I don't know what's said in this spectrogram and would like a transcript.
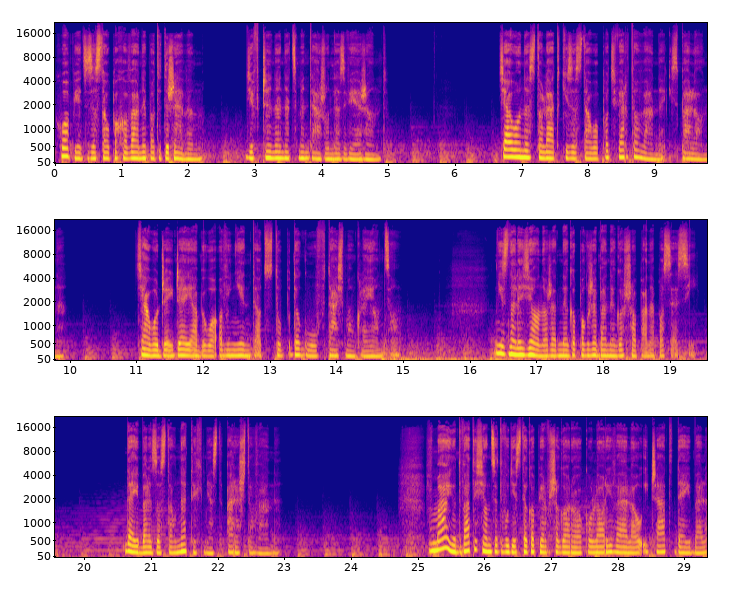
Chłopiec został pochowany pod drzewem, dziewczyna na cmentarzu dla zwierząt. Ciało nastolatki zostało poćwiartowane i spalone. Ciało JJ'a było owinięte od stóp do głów taśmą klejącą. Nie znaleziono żadnego pogrzebanego szopa na posesji. Dejbel został natychmiast aresztowany. W maju 2021 roku Lori Vellow i Chad Dejbel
